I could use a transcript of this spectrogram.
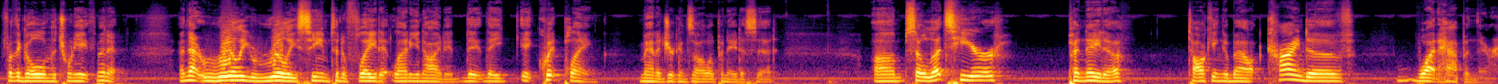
for the goal in the 28th minute. And that really, really seemed to deflate Atlanta United. They, they it quit playing, manager Gonzalo Pineda said. Um, so let's hear Pineda talking about kind of what happened there.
